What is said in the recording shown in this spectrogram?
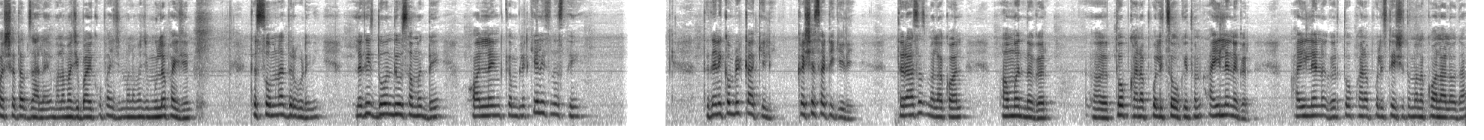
पश्चाताप झाला आहे मला माझी बायको पाहिजे. मला माझी मुलं पाहिजे. तर सोमनाथ दरगुडेनी लगेच दोन दिवसामध्ये ऑनलाईन कंप्लीट केलीच नसते. तर त्याने कंप्लीट का केली? कशासाठी केली? तर असंच मला कॉल अहमदनगर तोपखाना पोलीस चौकीतून अहिल्यानगर अहिल्यानगर तोफखाना पोलीस स्टेशनतून मला कॉल आला होता.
